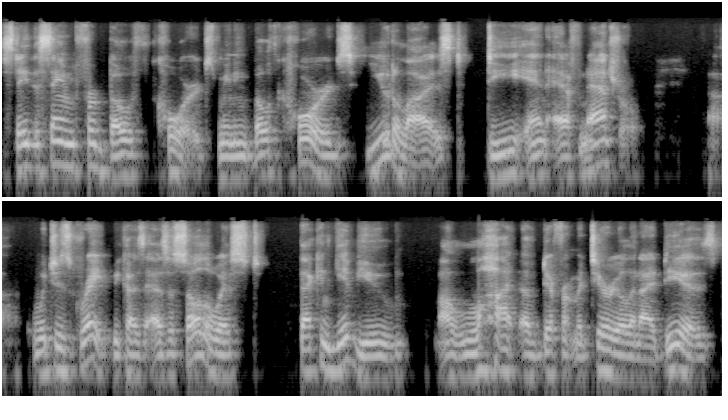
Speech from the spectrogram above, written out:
stay the same for both chords, meaning both chords utilized D and F natural, uh, which is great because as a soloist, that can give you a lot of different material and ideas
